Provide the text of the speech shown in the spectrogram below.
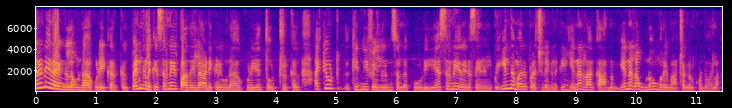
சிறுநீரகங்களில் உண்டாகக்கூடிய கற்கள் பெண்களுக்கு சிறுநீர் பாதையில் அடிக்கடி உண்டாகக்கூடிய தொற்றுக்கள் அக்யூட் கிட்னி ஃபெயிலியர்னு சொல்லக்கூடிய சிறுநீரக செயலிழப்பு இந்த மாதிரி பிரச்சனைகளுக்கு என்னெல்லாம் காரணம் என்னெல்லாம் உணவு முறை மாற்றங்கள் கொண்டு வரலாம்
